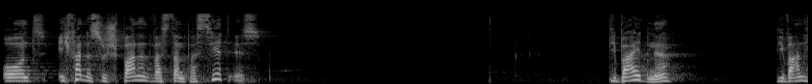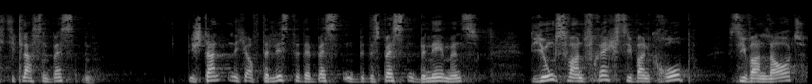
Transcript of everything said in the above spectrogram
und ich fand es so spannend, was dann passiert ist. Die beiden, ne, die waren nicht die Klassenbesten. Die standen nicht auf der Liste besten, des besten Benehmens. Die Jungs waren frech, sie waren grob, sie waren laut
